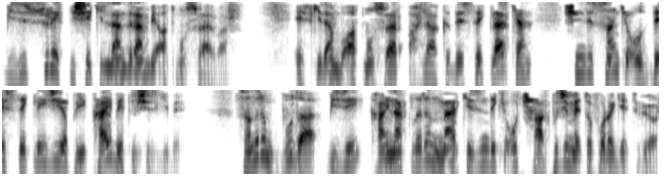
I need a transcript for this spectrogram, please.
bizi sürekli şekillendiren bir atmosfer var. Eskiden bu atmosfer ahlakı desteklerken, şimdi sanki o destekleyici yapıyı kaybetmişiz gibi. Sanırım bu da bizi kaynakların merkezindeki o çarpıcı metafora getiriyor.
